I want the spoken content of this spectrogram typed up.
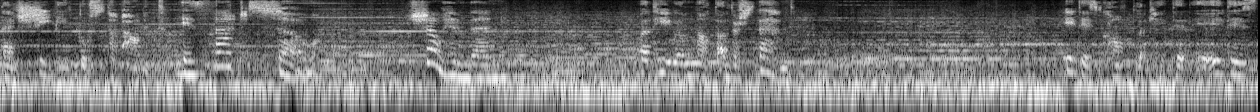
than she be loosed upon it. Is that so? Show him then. But he will not understand. It is complicated. It is.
